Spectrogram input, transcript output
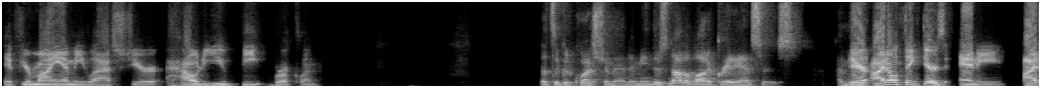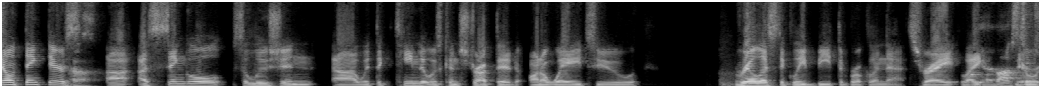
if you're Miami last year, how do you beat Brooklyn? That's a good question, man. I mean, there's not a lot of great answers. I mean, there, I don't think there's any. I don't think there's yeah. uh, a single solution uh, with the team that was constructed on a way to realistically beat the Brooklyn Nets, right? Like oh, yeah, there,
